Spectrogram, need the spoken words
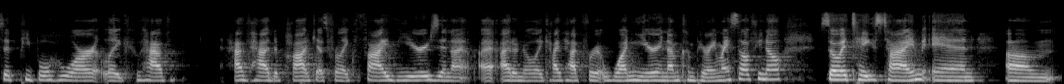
to people who are like who have have had a podcast for like five years and I, I, I don't know like i've had for one year and i'm comparing myself you know? So it takes time and um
